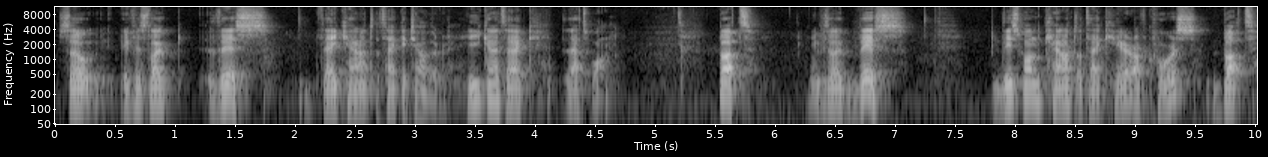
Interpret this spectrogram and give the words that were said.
So if it's like this, they cannot attack each other. He can attack that one. But if it's like this, this one cannot attack here, of course, but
